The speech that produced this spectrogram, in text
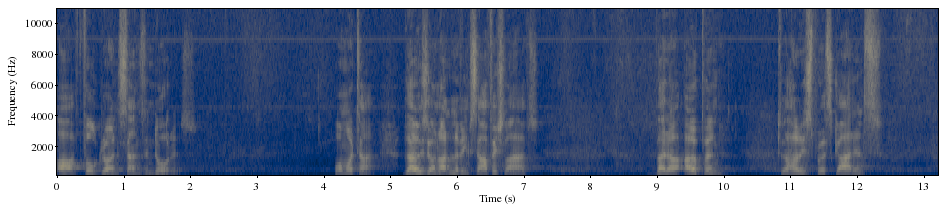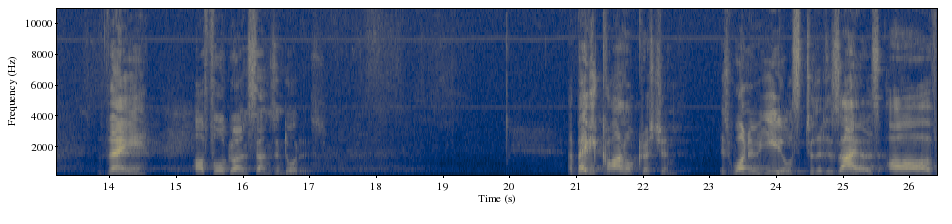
are full grown sons and daughters. One more time. Those who are not living selfish lives, but are open to the Holy Spirit's guidance, they are full grown sons and daughters. A baby carnal Christian is one who yields to the desires of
